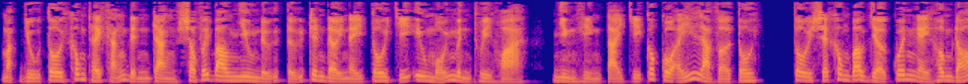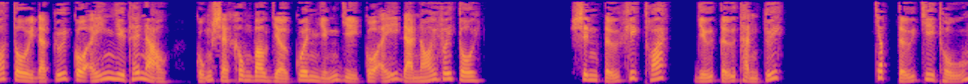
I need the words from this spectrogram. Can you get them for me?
Mặc dù tôi không thể khẳng định rằng so với bao nhiêu nữ tử trên đời này tôi chỉ yêu mỗi mình Thùy Họa, nhưng hiện tại chỉ có cô ấy là vợ tôi. Tôi sẽ không bao giờ quên ngày hôm đó tôi đã cưới cô ấy như thế nào, cũng sẽ không bao giờ quên những gì cô ấy đã nói với tôi. Sinh tử khiết thoát, giữ tử thành tuyết. Chấp tử chi thủ,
